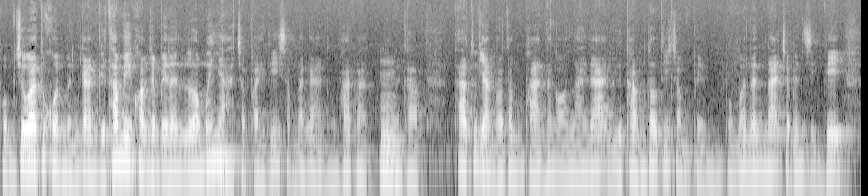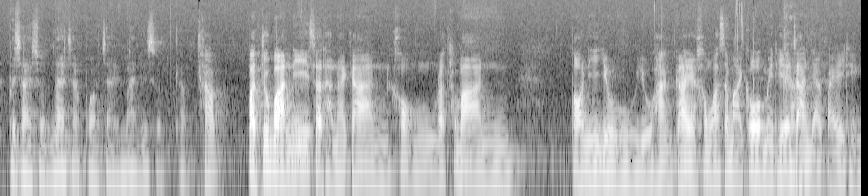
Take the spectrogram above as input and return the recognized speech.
ผมเชื่อว่าทุกคนเหมือนกันคือถ้ามีความจำเป็นอะไรเราไม่อยากจะไปที่สำนักงานของภาครัฐอืมนะครับถ้าทุกอย่างเราทำผ่านทางออนไลน์ได้ หรือทำเท่าที่จำเป็น ผมว่านั่นน่าจะเป็นสิ่งที่ประชาชนน่าจะพอใจมากที่สุดครับครับ ปัจจุบันนี่สถานการณ์ของรัฐบาลตอนนี้อยู่อยู่ห่างไกลกับคำว่าสมาร์ท o v e r n m e n t ที่อาจารย์อยากไปให้ถึง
